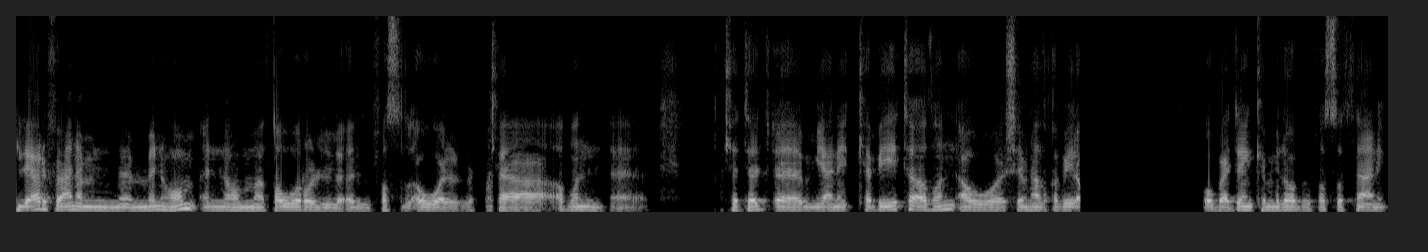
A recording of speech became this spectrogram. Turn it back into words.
اللي أعرفه أنا من منهم إنهم طوروا ال- الفصل الأول كأظن آه، كتج يعني كبيتا أظن أو شيء من هذا القبيل وبعدين كملوه بالفصل الثاني.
